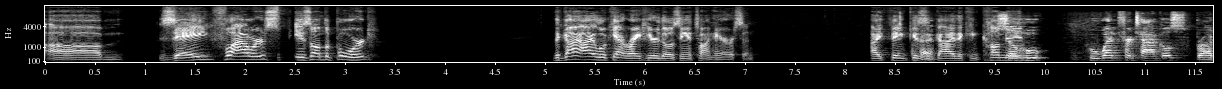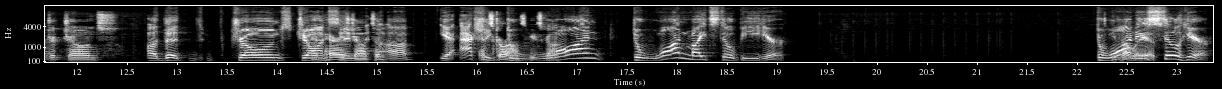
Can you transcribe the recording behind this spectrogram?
Um, Zay Flowers is on the board. The guy I look at right here, though, is Anton Harrison. I think is a guy that can come so in. who who went for tackles? Broderick Jones. Uh, the Jones Johnson. Johnson. Uh, yeah, actually. Dawand Dawand might still be here. Dawand probably is, is. still here.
